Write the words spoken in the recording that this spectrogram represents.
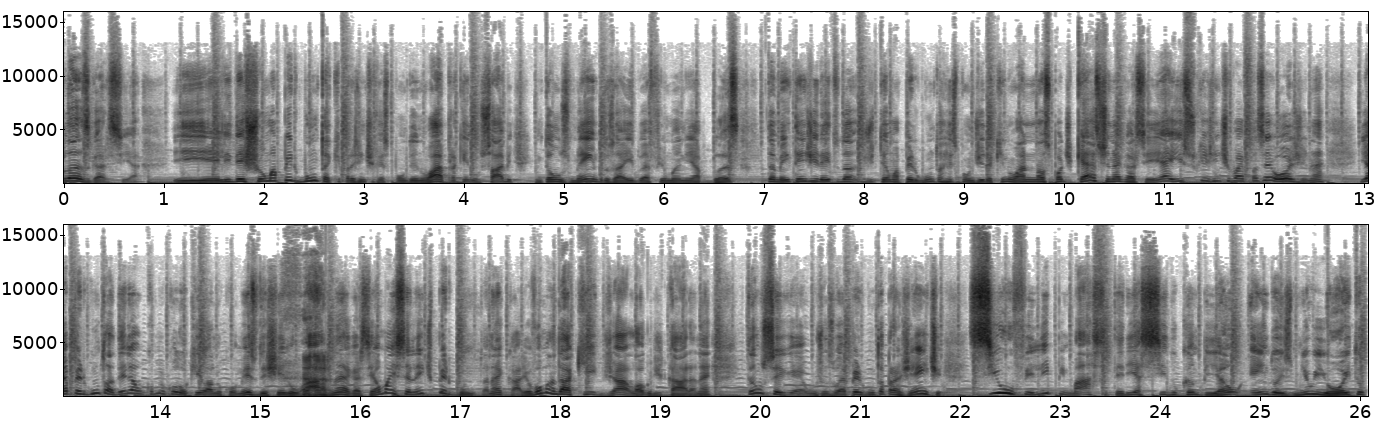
Plus, Garcia. E ele deixou uma pergunta aqui pra gente responder no ar, para quem não sabe. Então, os membros aí do F1 Mania Plus também tem direito de ter uma pergunta respondida aqui no ar no nosso podcast, né, Garcia? E é isso que a gente vai fazer hoje, né? E a pergunta dele, é, como eu coloquei lá no começo, deixei no ar, né, Garcia? É uma excelente pergunta, né, cara? Eu vou mandar aqui já logo de cara, né? Então é, o Josué pergunta pra gente se o Felipe Massa teria sido campeão em 2008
